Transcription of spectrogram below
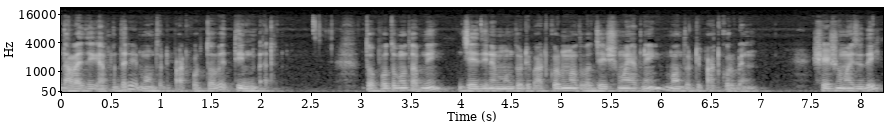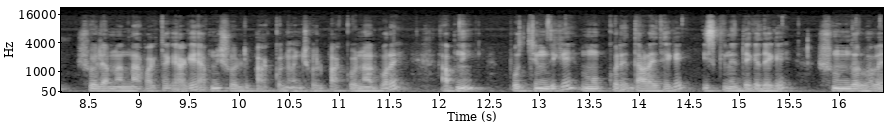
দাঁড়ায় থেকে আপনাদের এই মন্ত্রটি পাঠ করতে হবে তিনবার। তো প্রথমত আপনি যে দিনে মন্ত্রটি পাঠ করবেন অথবা যে সময় আপনি মন্ত্রটি পাঠ করবেন, সেই সময় যদি শরীর আপনার না পাক থাকে, আগে আপনি শরীরটি পাক করে নেবেন। শরীর পাক করে নেওয়ার পরে আপনি পশ্চিম দিকে মুখ করে দাঁড়ায় থেকে স্ক্রিনের দিকে দেখে সুন্দরভাবে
